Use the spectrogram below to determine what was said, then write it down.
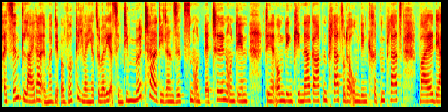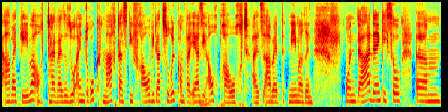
es sind leider immer die, wirklich, wenn ich jetzt überlege, es sind die Mütter, die dann sitzen und betteln und den, den, um den Kindergartenplatz oder um den Krippenplatz, weil der Arbeitgeber auch teilweise so einen Druck macht, dass die Frau wieder zurückkommt, weil er sie mhm. auch braucht als Arbeitnehmerin. Und da denke ich so, ähm,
